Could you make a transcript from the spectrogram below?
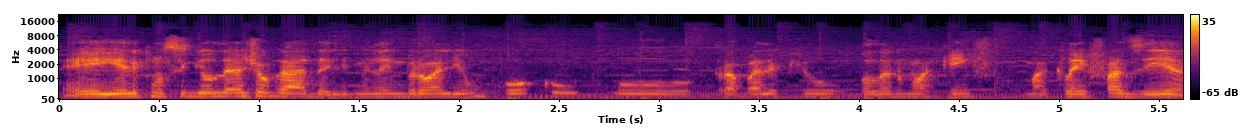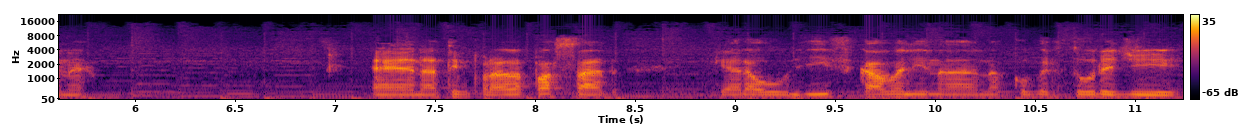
É, e ele conseguiu ler a jogada. Ele me lembrou ali um pouco o trabalho que o Rolando McClain fazia, né? É, na temporada passada. Que era o Lee ficava ali na, na cobertura de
